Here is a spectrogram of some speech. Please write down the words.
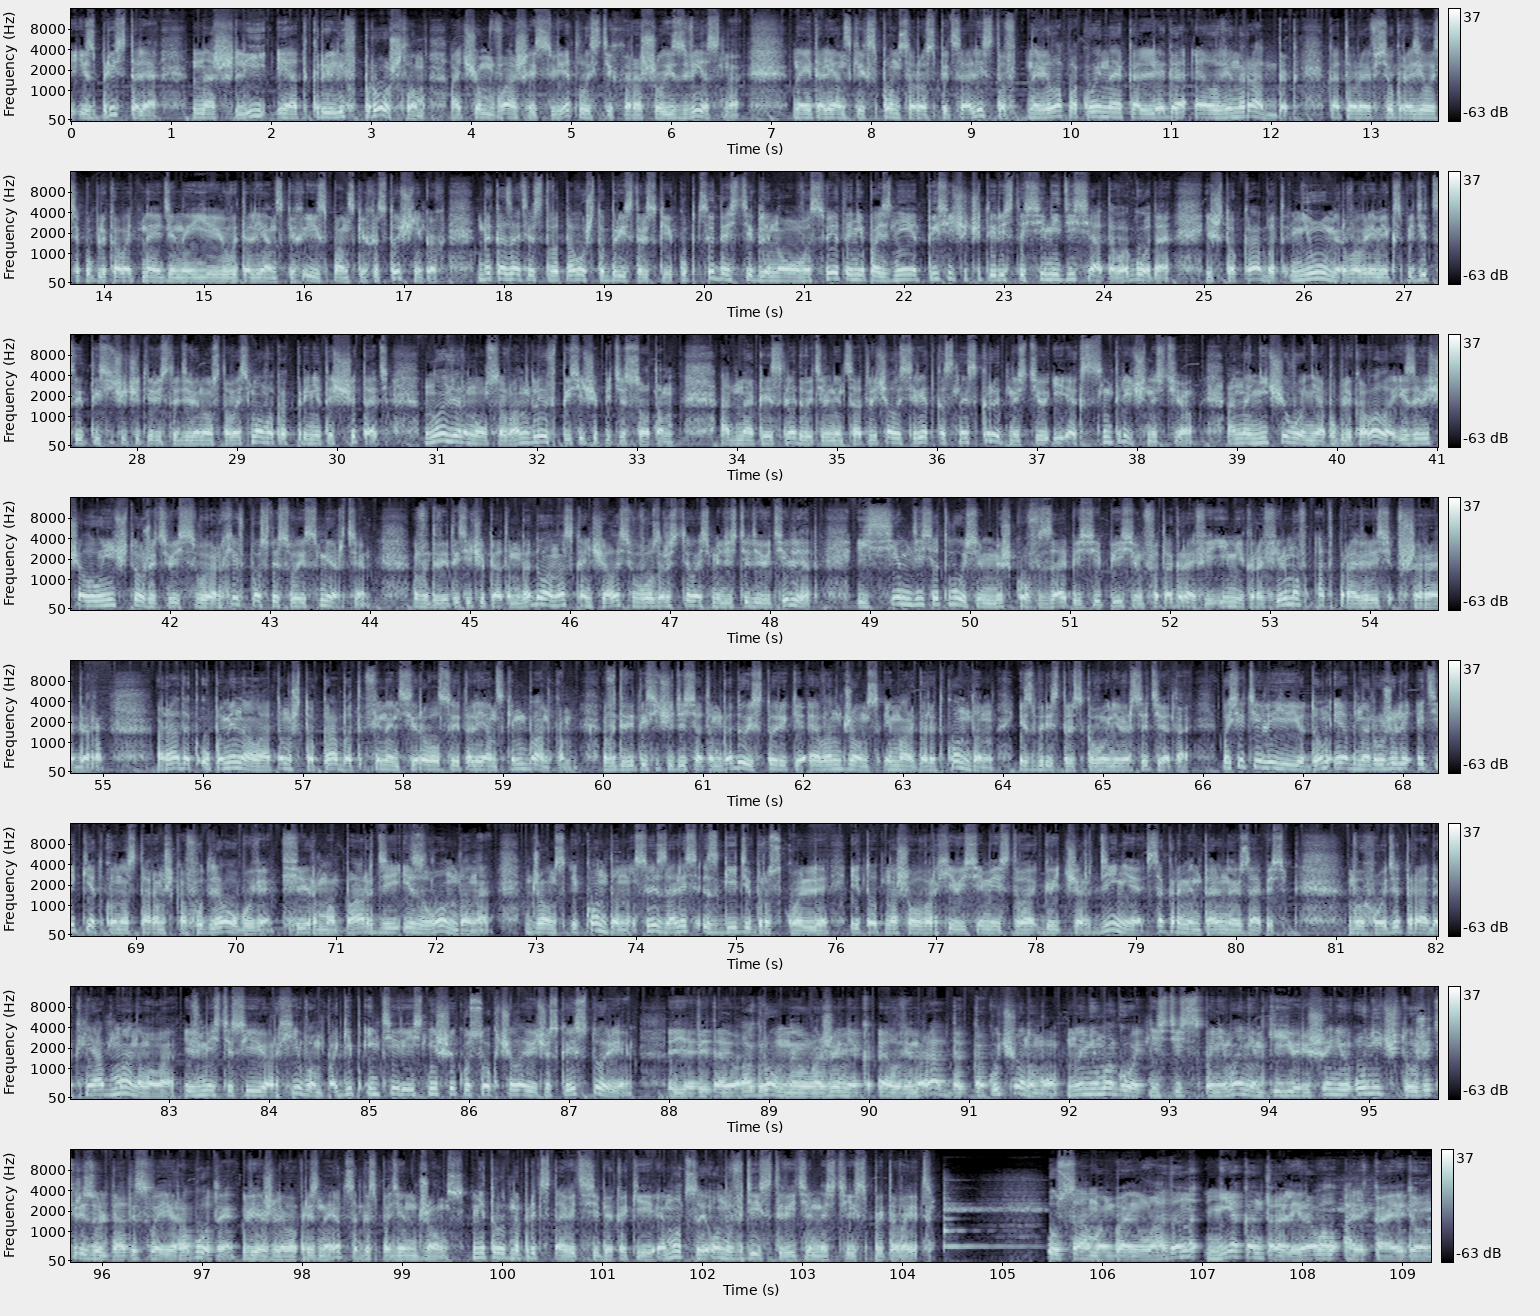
из Бристоля нашли и открыли в прошлом, о чем вашей светлости хорошо известно. На итальянских спонсоров-специалистов навела покойная коллега Элвин Раддок, которая все грозилась опубликовать найденные ею в итальянских и испанских источниках доказательства того, что бристольские купцы достигли нового света не позднее 1470 года, и что Кабот не умер во время экспедиции 1498, как принято считать, но вернулся в Англию в 1500. -м. Однако исследовательница отличалась редкостной скрытностью и эксцентричностью. Она ничего не опубликовала и завещала уничтожить весь свой архив после своей смерти. В 2005 году она скончалась в возрасте 89 лет, и 78 мешков записей, писем, фотографий и микрофильмов отправились в Шредер. Радок упоминала о том, что Кабот финансировался итальянским банком. В 2010 году историки Эван Джонс и Маргарет Кондон из Бристольского университета посетили ее дом и обнаружили этикетку на старом шкафу для обуви. Фирма Барди из Лондона. Джонс и Кондон связались с Гиди Брусколли, и тот нашел в архиве семейства Гвичардини сакраментальную запись. Выходит, Радок не обманывала, и вместе с ее архивом погиб интереснейший кусок человеческой истории. Я питаю огромное уважение к Элвин Раддок как ученому, но не могу отнестись с пониманием к ее решению уничтожить результаты своей работы, вежливо признается господин Джонс. Нетрудно представить себе, какие эмоции он в действительности испытывает. Усама бен Ладен не контролировал Аль-Каиду.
